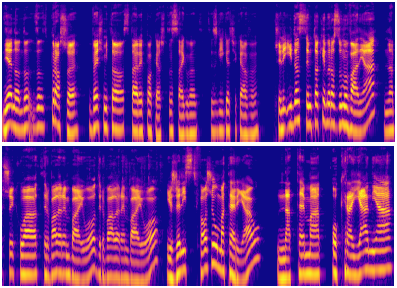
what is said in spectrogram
Nie no, no, no, proszę, weź mi to, stary, pokaż ten segment. To jest giga ciekawy. Czyli idąc tym tokiem rozumowania, na przykład Drwale Rembajło, Drwale Rembajło, jeżeli stworzył materiał, na temat okrajania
